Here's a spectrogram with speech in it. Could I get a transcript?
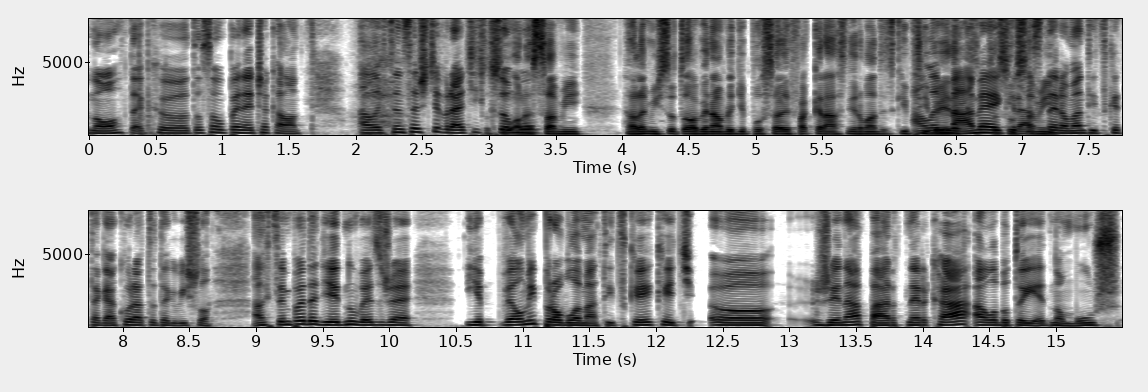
No, tak eh, to som úplne nečakala. Ale chcem sa ešte vrátiť To k tomu... ale sami, hele, místo toho, aby nám lidi poslali fakt krásný romantický Ale příběh, máme aj krásne samý, romantické, tak akurát to tak vyšlo. Ale chcem povedať jednu vec, že je veľmi problematické, keď uh, žena, partnerka, alebo to je jedno muž,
